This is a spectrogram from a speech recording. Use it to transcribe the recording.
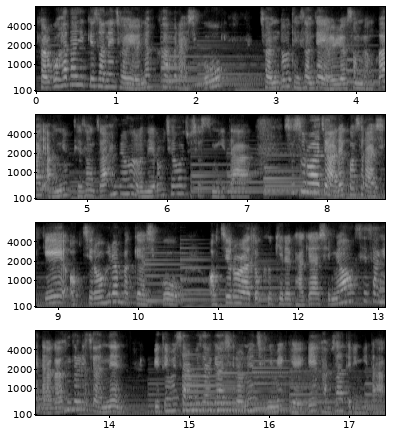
결국 하나님께서는 저의 연약함을 아시고 전도 대상자 16명과 양육 대상자 1명을 은혜로 채워주셨습니다. 스스로 하지 않을 것을 아시기에 억지로 훈련받게 하시고 억지로라도 그 길을 가게 하시며 세상에 나가 흔들리지 않는 믿음의 삶을 살게 하시려는 주님의 계획에 감사드립니다.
